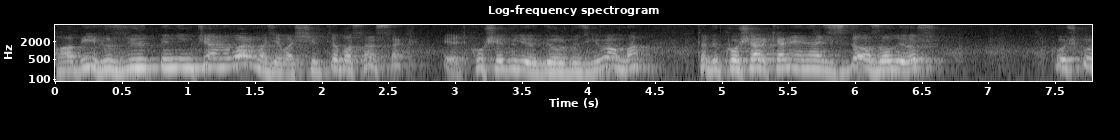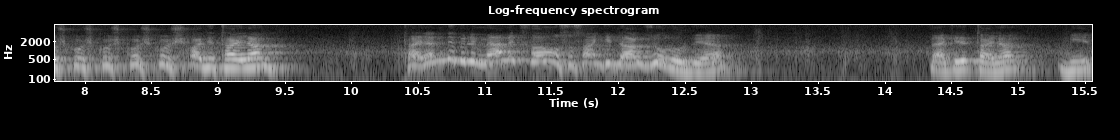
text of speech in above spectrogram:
Abi hızlı yürütmenin imkanı var mı acaba? Shift'e basarsak. Evet koşabiliyor gördüğünüz gibi ama tabii koşarken enerjisi de azalıyor. Koş koş koş koş koş koş. Hadi Taylan. Taylan ne bileyim Mehmet falan olsa sanki daha güzel olurdu ya. Belki de Taylan bir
